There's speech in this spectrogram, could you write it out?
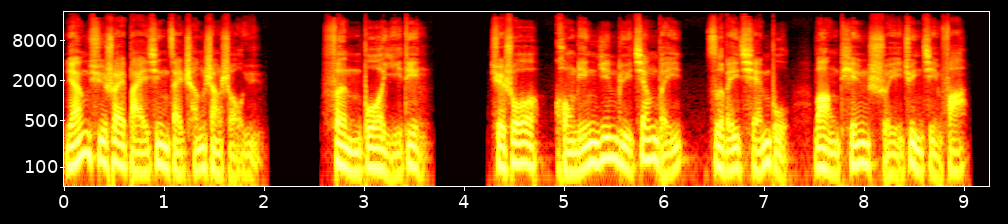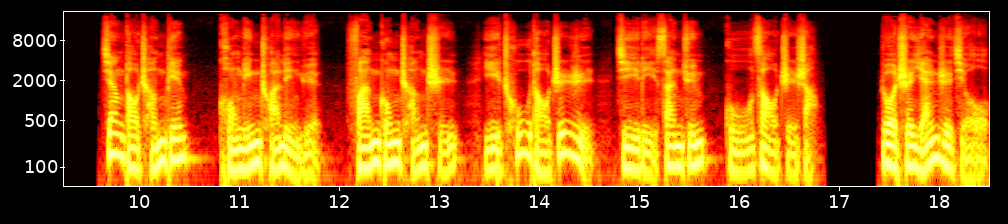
梁旭率百姓在城上守御，分拨已定。却说孔明因虑姜维。”自为前部，望天水郡进发。将到城边，孔明传令曰：“凡攻城池，以出岛之日，激励三军，鼓噪之上。若迟延日久，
